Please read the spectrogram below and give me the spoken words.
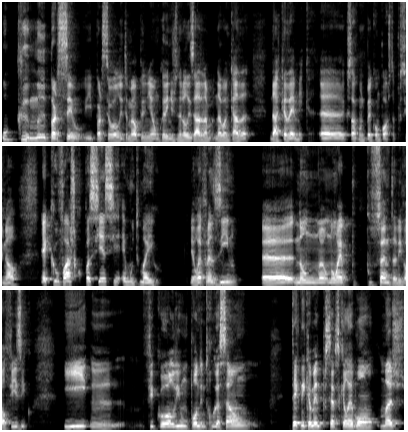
O que me pareceu, e pareceu ali também a opinião um bocadinho generalizada na, na bancada da académica, uh, que estava muito bem composta, por sinal, é que o Vasco Paciência é muito meigo. Ele é franzino, uh, não, não, não é possante a nível físico e uh, ficou ali um ponto de interrogação tecnicamente percebe-se que ele é bom, mas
